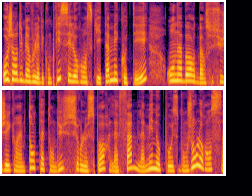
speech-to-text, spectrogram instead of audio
Aujourd'hui, bien vous l'avez compris, c'est Laurence qui est à mes côtés. On aborde ben, ce sujet quand même tant attendu sur le sport, la femme, la ménopause. Bonjour Laurence.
